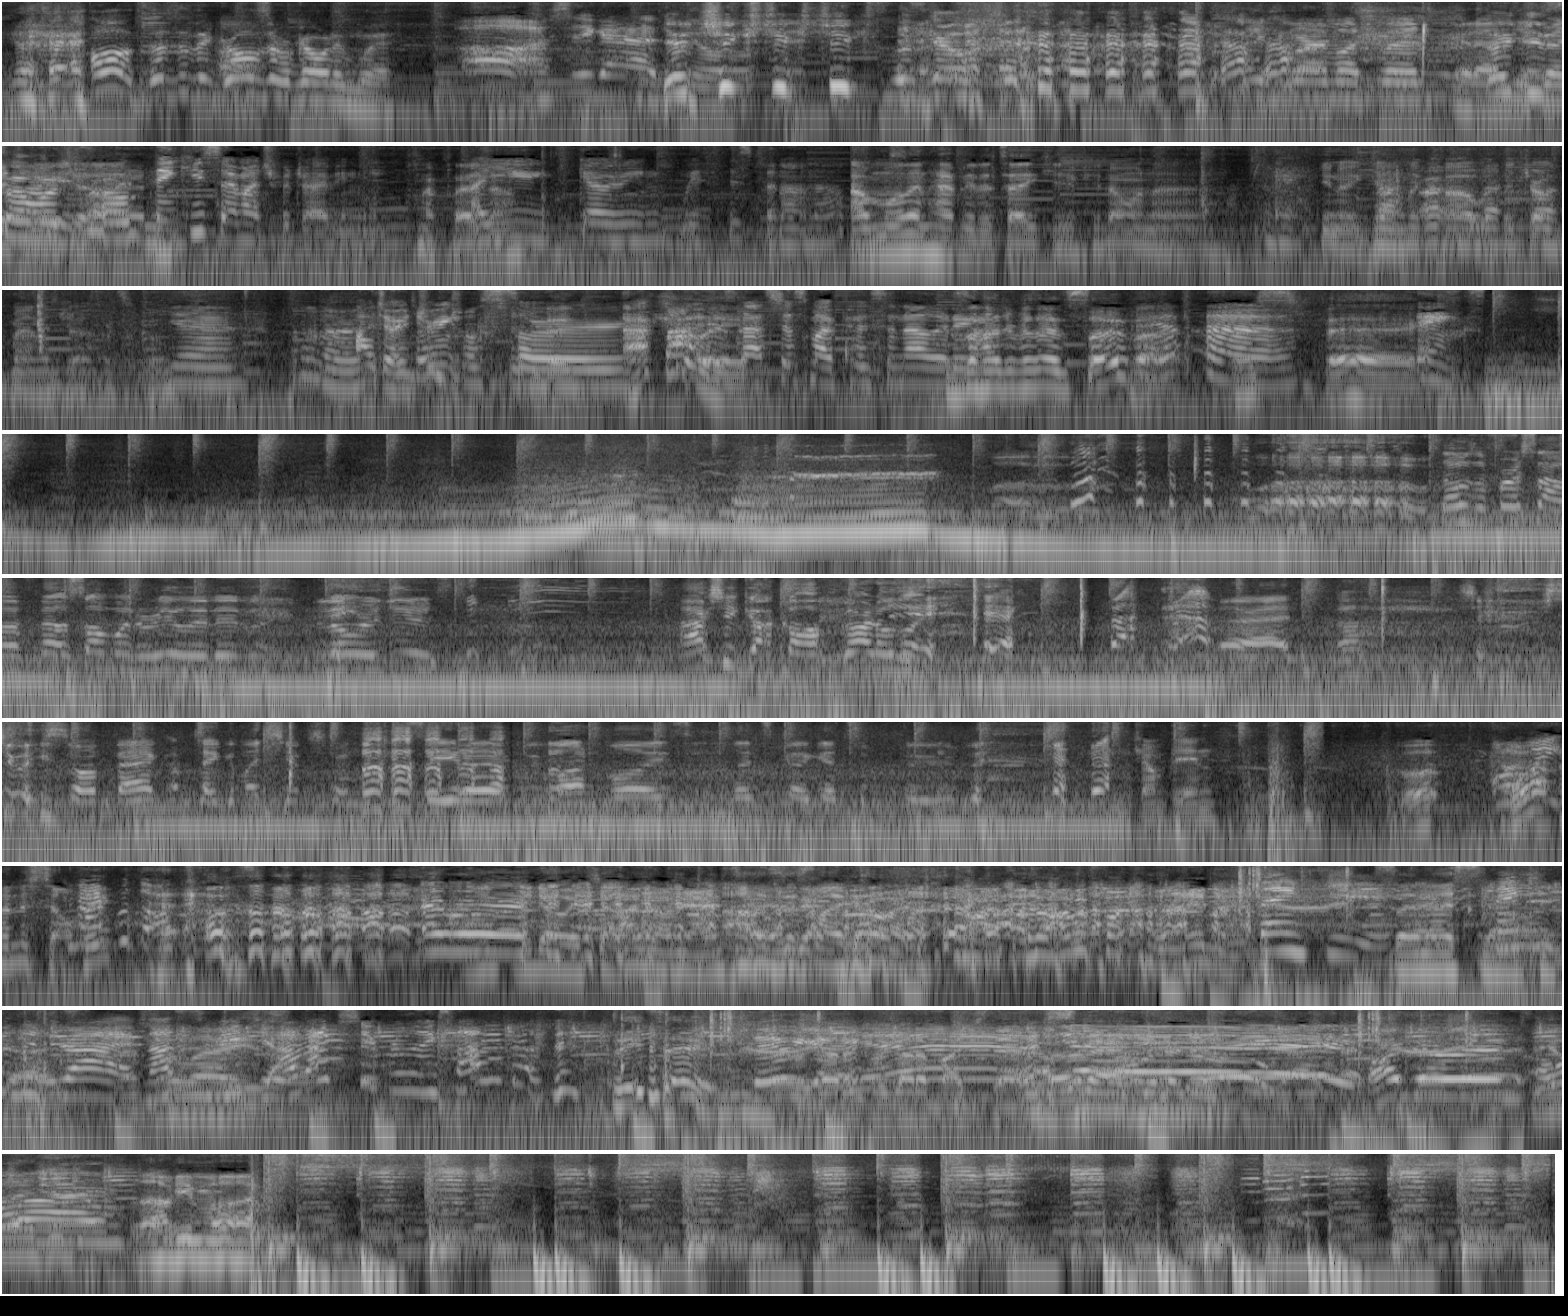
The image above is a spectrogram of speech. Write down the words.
Oh, those are the girls that we're going in with. Oh, see you guys. Yo, chicks, chicks, chicks. Let's go. Thank you very much, man. Thank you so much, bro. Thank you so much for driving me. My pleasure. Are you going with this banana? I'm more than happy to take you if you don't want to, Okay. you know, get in the car with the drug manager. That's cool. Yeah. I don't know. I don't drink, so Actually, that's just my personality. It's 100% sober. Yeah. Respect. Thanks. That was the first time I felt someone reel it in lower gears. I actually got caught off guard. I was like, Alright. Ah. Should, we swap back? I'm taking my chips from the casino. Come on, boys. Let's go get some food. Jump in. Go up. Oh, wait, in the selfie. Can I put the you, know each other. I know, man. I was just like, no, I'm a fucking random. Thank you. So nice to Thank meet you. Thank you for the drive. Nice, to meet you. I'm actually really excited about this. Me too. there we go. We got a bunch there. Darren. Bye. Love you more.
